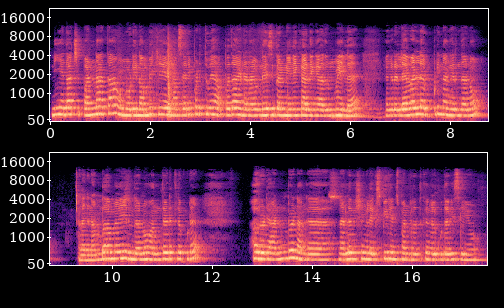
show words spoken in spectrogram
நீ ஏதாச்சும் பண்ணாதான் உன்னுடைய நம்பிக்கையை நான் சரிப்படுத்துவேன். அப்பதான் என்னை நான் நேசிப்பேன். நினைக்காதீங்க. அது உண்மை இல்லை எங்களோட லெவலில் எப்படி நாங்கள் இருந்தாலும் நாங்கள் நம்பாமே இருந்தாலும் அந்த இடத்துல கூட அவருடைய அன்பு நாங்கள் நல்ல விஷயங்களை எக்ஸ்பீரியன்ஸ் பண்ணுறதுக்கு எங்களுக்கு உதவி செய்யும்.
